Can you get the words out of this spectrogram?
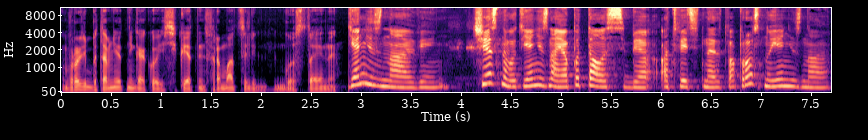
Вроде бы там нет никакой секретной информации или гостайны. Я не знаю, Вень. Честно, вот я не знаю. Я пыталась себе ответить на этот вопрос, но я не знаю.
